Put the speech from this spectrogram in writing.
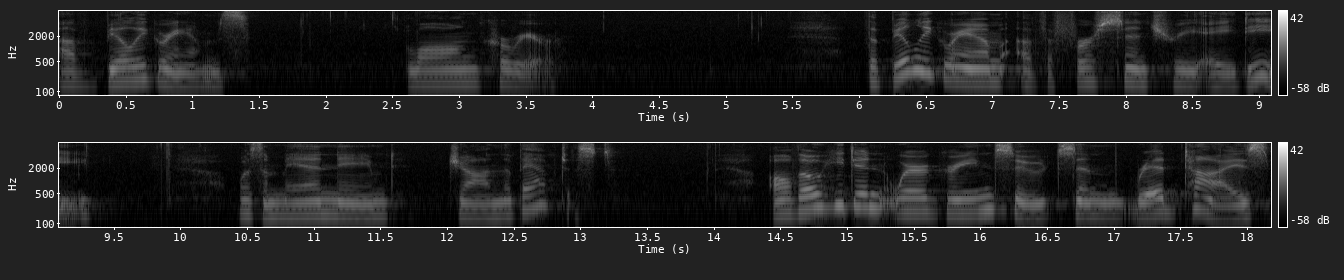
of Billy Graham's long career. The Billy Graham of the first century AD was a man named John the Baptist. Although he didn't wear green suits and red ties,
